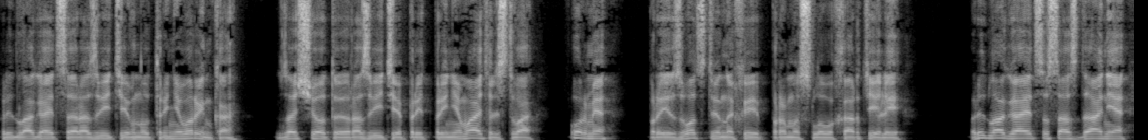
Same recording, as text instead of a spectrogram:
предлагается развитие внутреннего рынка за счет развития предпринимательства в форме производственных и промысловых артелей. Предлагается создание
